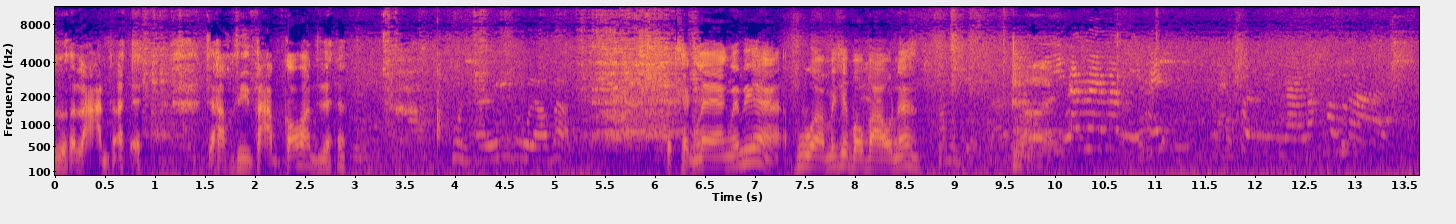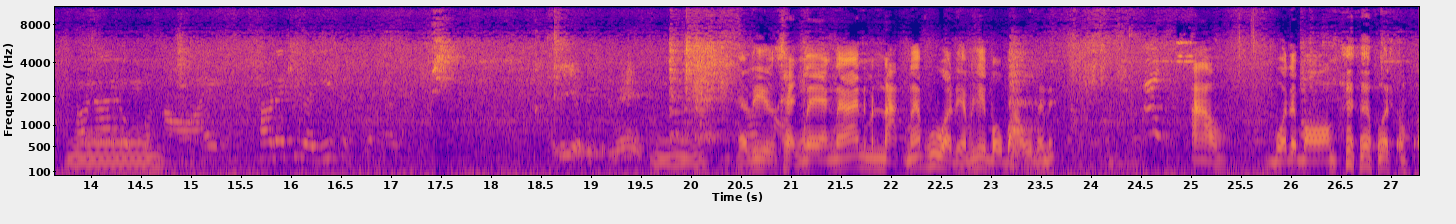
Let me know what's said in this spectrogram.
ตัวหลานด้วยจะเอาทีสามก้อนนะหุ่นแอรี่ดูแล้วแบบแต่แข็งแรงนะเนี่ยพัวไม่ใช่เบาๆนะ เข้าได้ลูกคมนน้อย เข้าได้ทีละยี่สิบคนเลยอันนี้อย่าหุ่นแม่อืมแอลลี่ก็แข็งแรงนะนี่มันหนักนะพัวเนี่ยไม่ใช่เบาๆนะเนี่ยอ้าวมัวแต่มอง มัวแต่มอง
